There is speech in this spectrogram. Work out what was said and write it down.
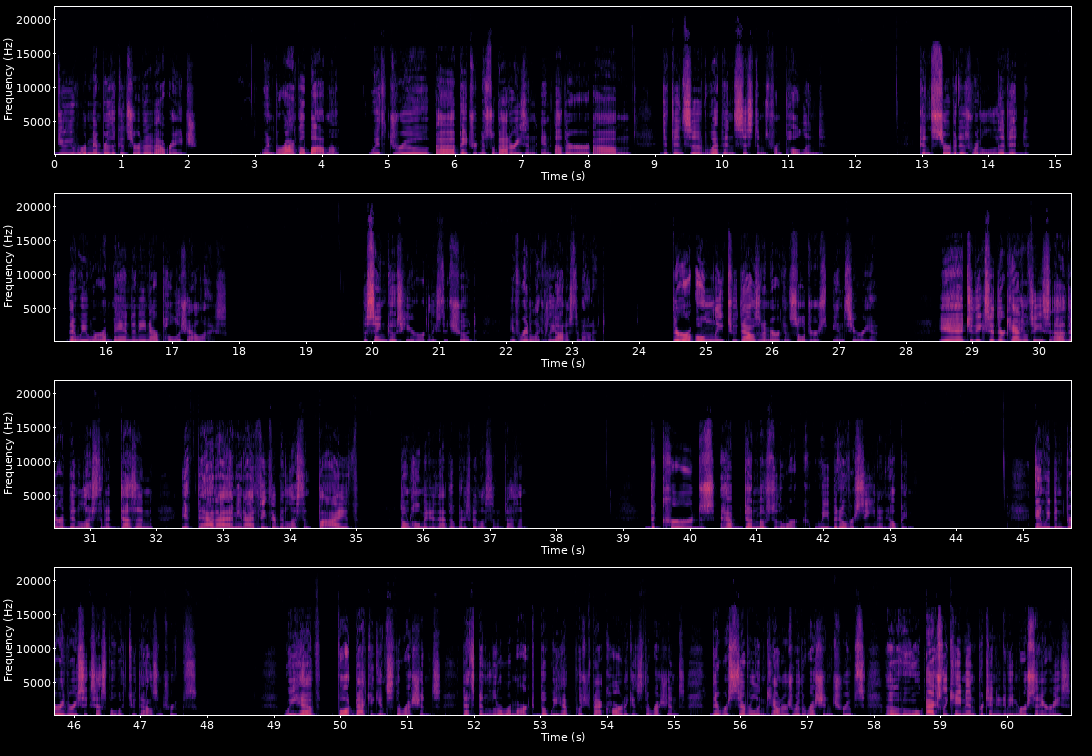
Do you remember the conservative outrage when Barack Obama withdrew uh, Patriot missile batteries and, and other um, defensive weapon systems from Poland? Conservatives were livid that we were abandoning our Polish allies. The same goes here, or at least it should, if we're intellectually honest about it. There are only 2,000 American soldiers in Syria. Uh, to the extent there are casualties, uh, there have been less than a dozen, if that. I, I mean, I think there have been less than five. Don't hold me to that, though, but it's been less than a dozen. The Kurds have done most of the work. We've been overseeing and helping. And we've been very, very successful with 2,000 troops. We have fought back against the Russians. That's been little remarked, but we have pushed back hard against the Russians. There were several encounters where the Russian troops, uh, who actually came in pretending to be mercenaries,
